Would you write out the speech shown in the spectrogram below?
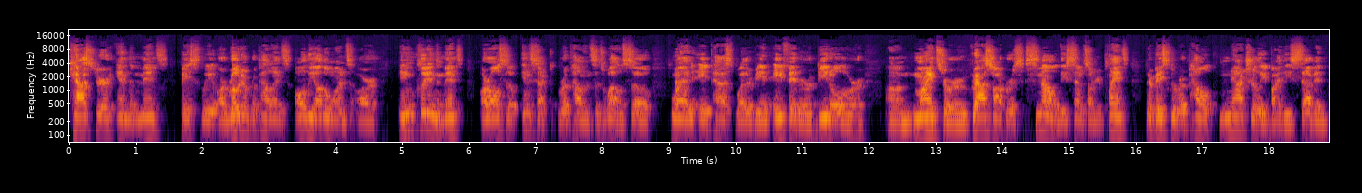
Castor and the mints basically are rodent repellents. All the other ones are, including the mint, are also insect repellents as well. So when a pest, whether it be an aphid or a beetle or um, mites or grasshoppers, smell these scents on your plants, they're basically repelled naturally by these seven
